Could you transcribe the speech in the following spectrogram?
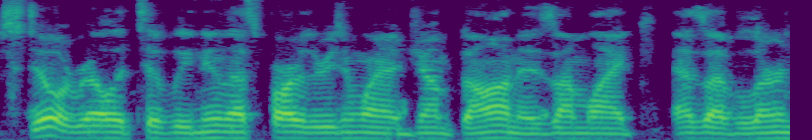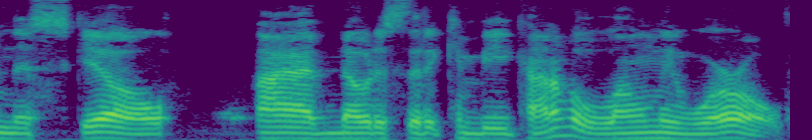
still relatively new. That's part of the reason why I jumped on. Is I'm like, as I've learned this skill, I've noticed that it can be kind of a lonely world.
